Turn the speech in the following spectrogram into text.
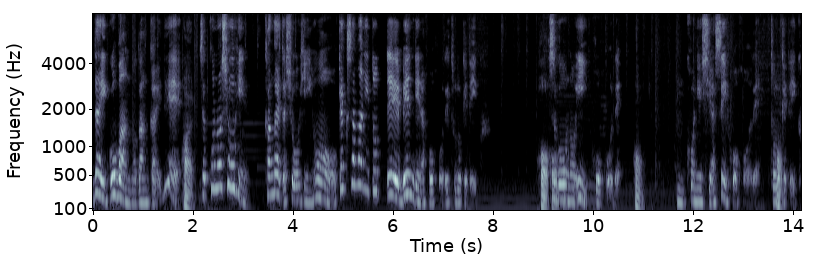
第5番の段階で、はい。じゃあこの商品、考えた商品をお客様にとって便利な方法で届けていく。ほうほう都合のいい方法で、ほうん、購入しやすい方法で届けていく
